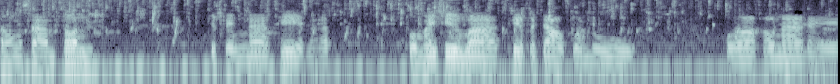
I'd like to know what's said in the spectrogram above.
สองสามต้น จะเป็นหน้าเทพนะครับ ผมให้ชื่อว่าเทพเจ้ากวนอู ราะว่าเขาหน้าแดง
